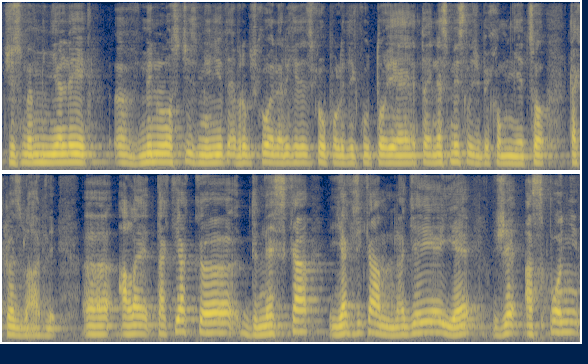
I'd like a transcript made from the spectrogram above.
že jsme měli eh, v minulosti změnit evropskou energetickou politiku. To je, to je nesmysl, že bychom něco takhle zvládli. Eh, ale tak, jak eh, dneska, jak říkám, naděje je, že aspoň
